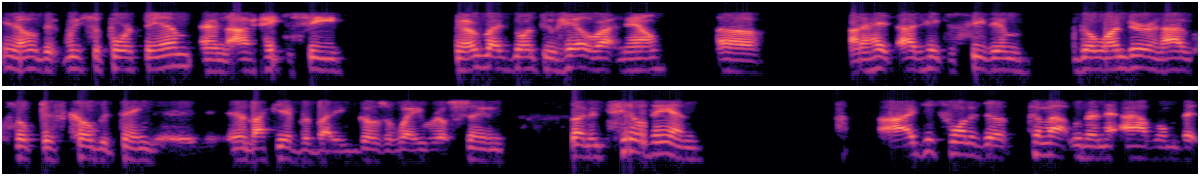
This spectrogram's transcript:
you know, that we support them. And I hate to see you know, everybody's going through hell right now. Uh, I hate, I'd hate to see them go under, and I hope this COVID thing, uh, like everybody, goes away real soon. But until then, I just wanted to come out with an album that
